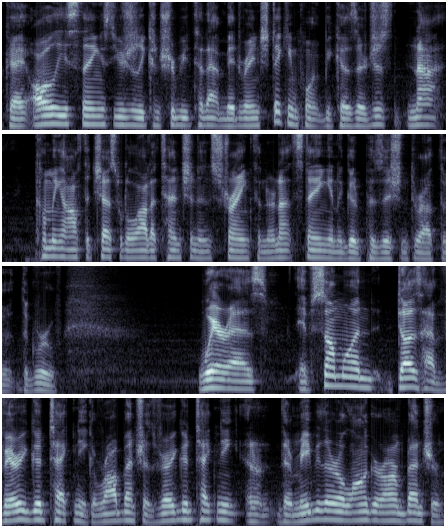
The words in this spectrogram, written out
Okay, all these things usually contribute to that mid range sticking point because they're just not coming off the chest with a lot of tension and strength and they're not staying in a good position throughout the, the groove. Whereas if someone does have very good technique, a raw bencher has very good technique, and they're maybe they're a longer arm bencher,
